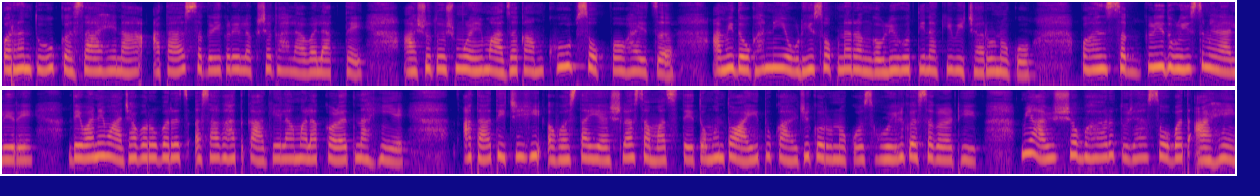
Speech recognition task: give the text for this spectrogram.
परंतु कसं आहे ना आता सगळीकडे लक्ष घालावं लागतंय. आशुतोषमुळे माझं काम खूप सोपं व्हायचं. आम्ही दोघांनी एवढी स्वप्न रंगवली होती ना की विचारू नको. पण सगळी धुळीच मिळाली रे. देवाने माझ्याबरोबरच असा घात का केला? मला कळत नाही आहे आता तिची ही अवस्था यशला समजते. तो म्हणतो आई तू काळजी करू नकोस. होईल का सगळं ठीक. मी आयुष्यभर तुझ्यासोबत आहे.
